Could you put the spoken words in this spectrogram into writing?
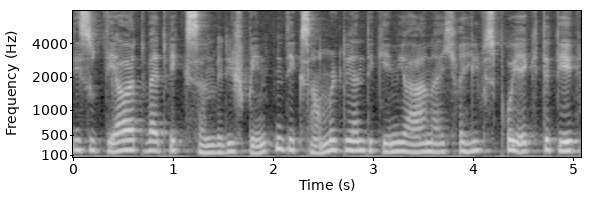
die so derart weit weg sind. Weil die Spenden, die gesammelt werden, die gehen ja auch an eure Hilfsprojekte, die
